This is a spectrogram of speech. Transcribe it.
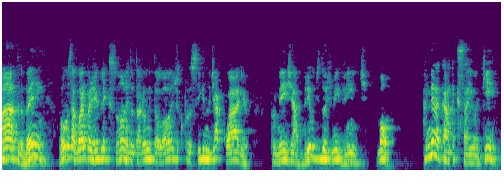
Ah, tudo bem? Vamos agora para as reflexões do tarô mitológico para o signo de Aquário, para o mês de abril de 2020. Bom, a primeira carta que saiu aqui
